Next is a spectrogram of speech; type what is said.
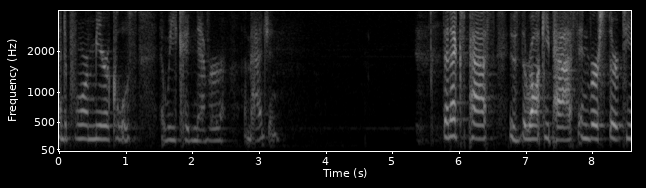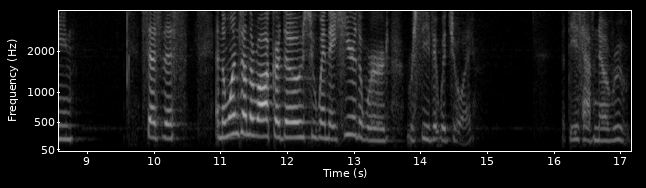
and to perform miracles that we could never imagine. The next path is the rocky path in verse 13. Says this, and the ones on the rock are those who when they hear the word receive it with joy. But these have no root.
